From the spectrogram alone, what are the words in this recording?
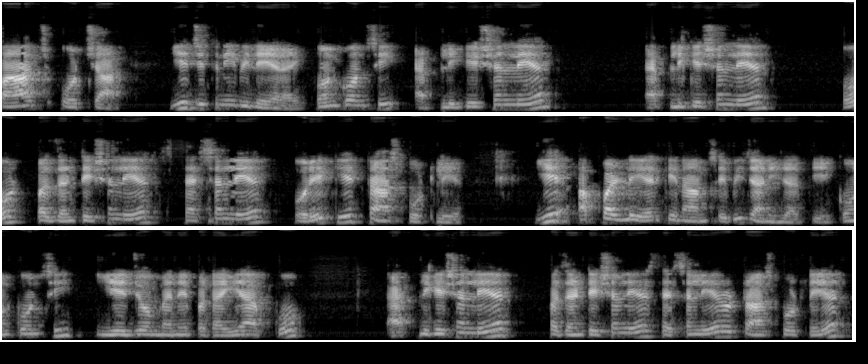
पाँच और चार, ये जितनी भी लेयर आई कौन कौन सी? एप्लीकेशन लेयर एप्लीकेशन लेयर और प्रेजेंटेशन लेयर सेशन लेयर और एक ये ट्रांसपोर्ट लेयर ये अपर लेयर के नाम से भी जानी जाती है। कौन कौन सी? ये जो मैंने बताई है आपको application layer presentation layer session layer और ट्रांसपोर्ट लेयर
